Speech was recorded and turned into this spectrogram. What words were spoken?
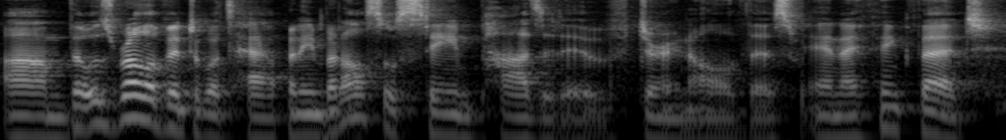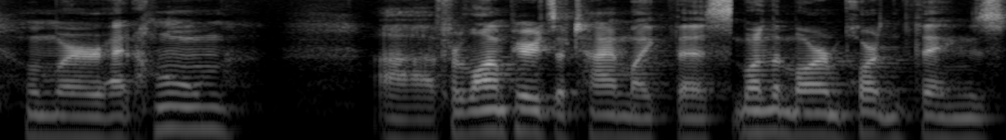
um, that was relevant to what's happening, but also staying positive during all of this. And I think that when we're at home uh, for long periods of time like this, one of the more important things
